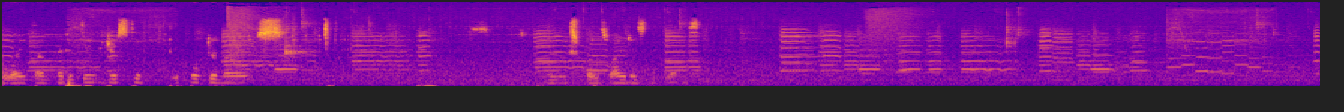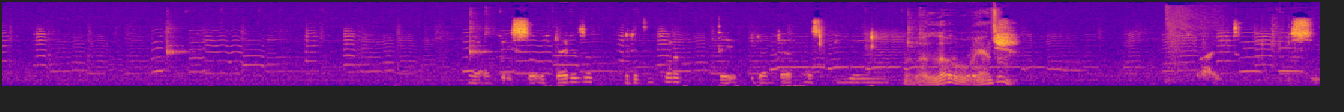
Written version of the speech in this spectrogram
wait, I'm editing just tip of the nose. That explains why it doesn't last. Yeah, okay, so if that is a editing for a tape, then that must be a Well, hello, footage. handsome. Right, I see.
